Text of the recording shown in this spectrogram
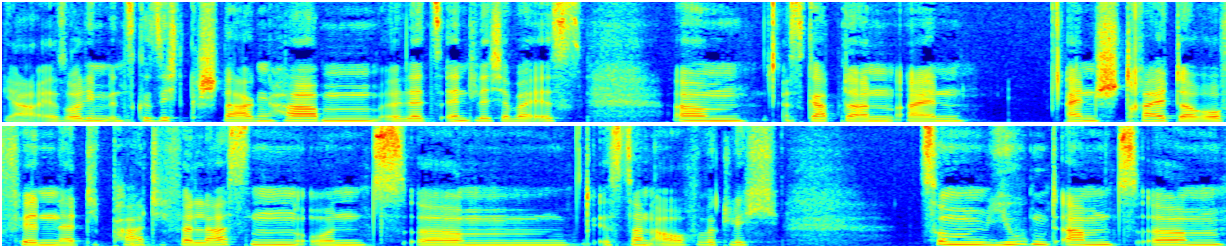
ja, er soll ihm ins Gesicht geschlagen haben, äh, letztendlich, aber es, ähm, es gab dann ein, einen Streit daraufhin. Er hat die Party verlassen und ähm, ist dann auch wirklich zum Jugendamt ähm,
